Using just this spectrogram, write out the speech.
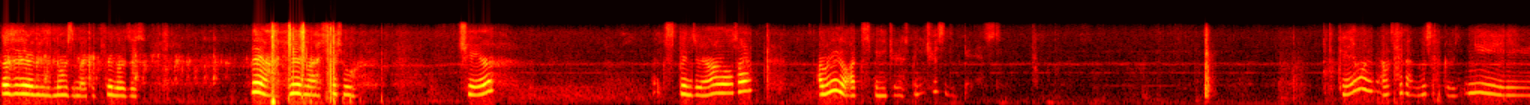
Those are the only noises it makes, three noises. Now, here's my special chair. Like spins around all the time. I really like spinny chairs. Spinny chairs are the best. Anyone else hear that goes, yeah.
